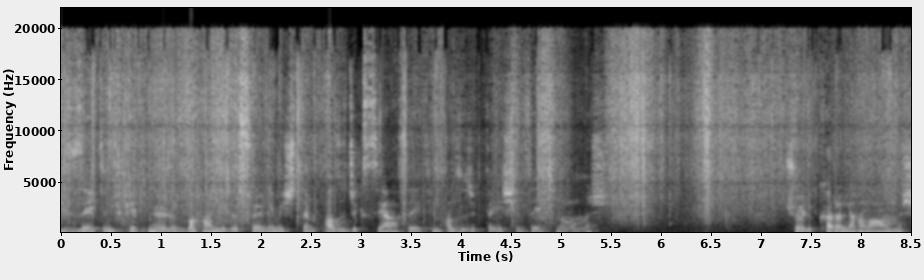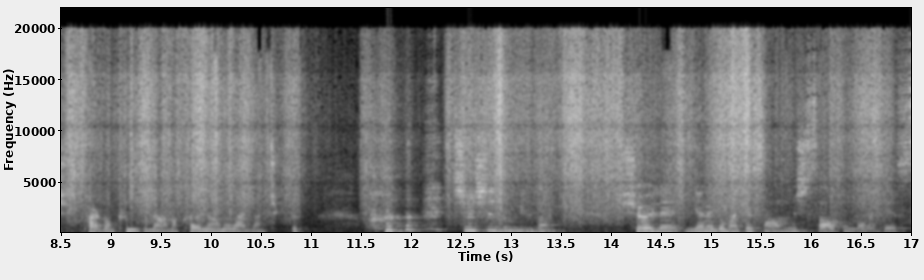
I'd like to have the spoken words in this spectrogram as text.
Biz zeytin tüketmiyoruz. Daha önce de söylemiştim. Azıcık siyah zeytin, azıcık da yeşil zeytin almış. Şöyle kara lahana almış. Pardon kırmızı lahana. Kara lahana nereden çıktı? Şaşırdım birden. Şöyle gene domates almış. Salkım domates.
